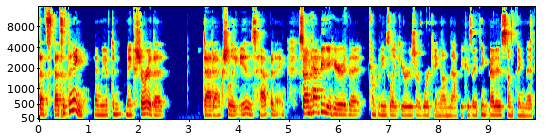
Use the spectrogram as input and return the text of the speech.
that's that's a thing, and we have to make sure that that actually is happening. So I'm happy to hear that companies like yours are working on that because I think that is something that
